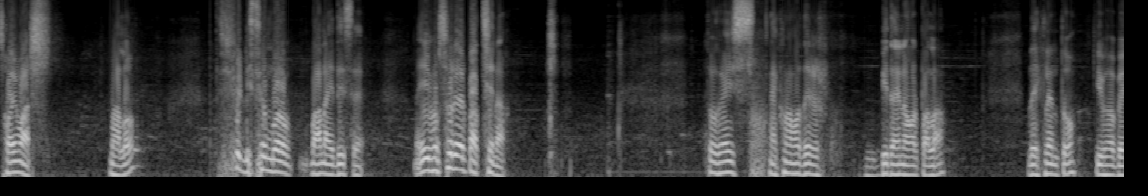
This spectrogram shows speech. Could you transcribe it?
ছয় মাস। ভালো? ত্রিশে ডিসেম্বর বানাই দিছে। এই বছরে আর পাচ্ছি না। তো গাইস এখন আমাদের বিদায় নেওয়ার পালা। দেখলেন তো কীভাবে,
